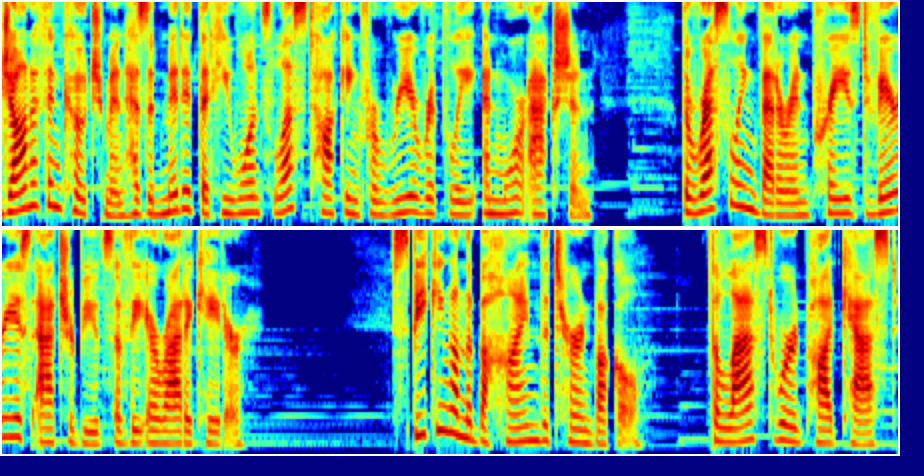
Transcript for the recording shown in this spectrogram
Jonathan Coachman has admitted that he wants less talking from Rhea Ripley and more action. The wrestling veteran praised various attributes of the Eradicator. Speaking on the Behind the Turnbuckle, the Last Word podcast,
